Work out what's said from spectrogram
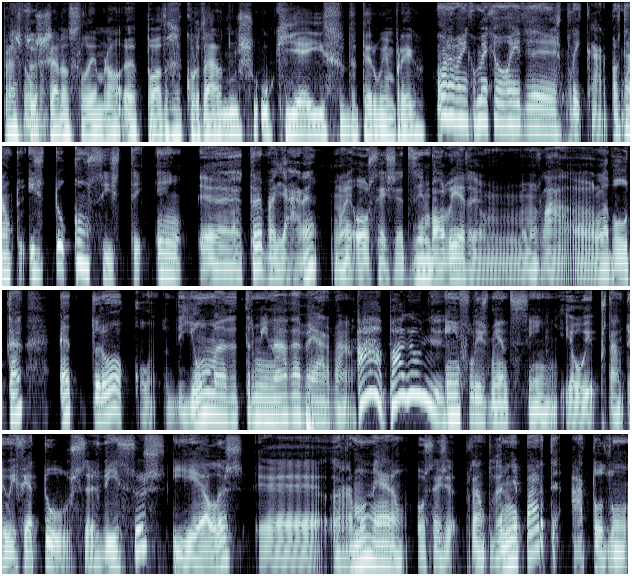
Para as é pessoas que já não se lembram, uh, pode recordar-nos o que é isso de ter o emprego? Ora bem, como é que eu hei de explicar? Portanto, isto consiste em eh, trabalhar, não é? Ou seja, desenvolver, hum, vamos lá, labuta, a troco de uma determinada verba. Ah, pagam-lhe! Infelizmente, sim. Eu, portanto, eu efetuo os serviços e elas eh, remuneram. Ou seja, portanto, da minha parte, há todo um,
